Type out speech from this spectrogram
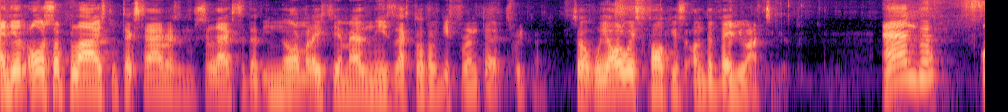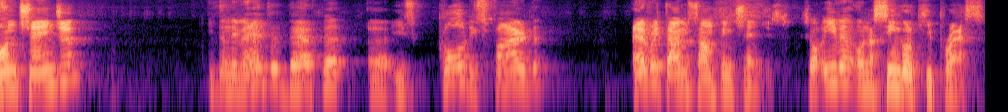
And it also applies to text areas and to selects that in normal HTML needs a totally different uh, treatment. So we always focus on the value attribute. And on change is an event that uh, is called, is fired every time something changes. So even on a single key press,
